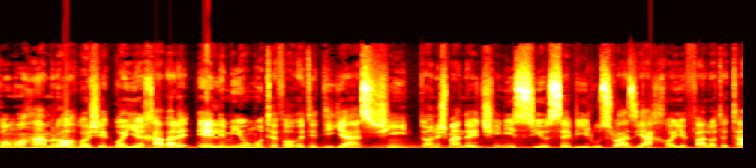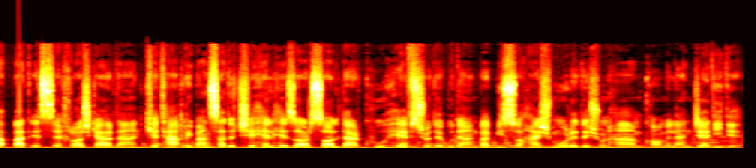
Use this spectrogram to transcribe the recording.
با ما همراه باشید با یه خبر علمی و متفاوت دیگه از چین. دانشمندای چینی 33 ویروس رو از یخهای فلات تبت استخراج کردند که تقریبا 140 هزار سال در کوه حفظ شده بودند و 28 موردشون هم کاملا جدیده.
